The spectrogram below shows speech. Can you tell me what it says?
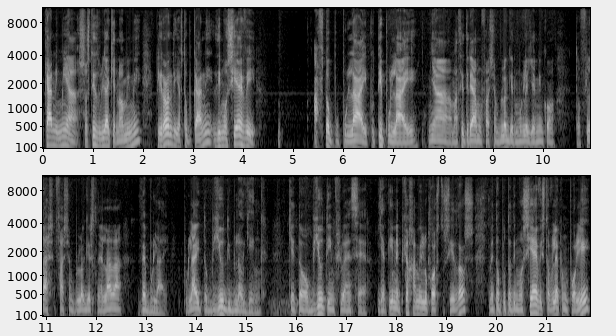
κάνει μια σωστή δουλειά και νόμιμη, πληρώνεται για αυτό που κάνει, δημοσιεύει αυτό που πουλάει, που τι πουλάει. Μια μαθήτριά μου, fashion blogger, μου έλεγε Νίκο, το fashion blogger στην Ελλάδα δεν πουλάει. Πουλάει το beauty blogging και το beauty influencer. Γιατί είναι πιο χαμηλού κόστους είδος, με το που το δημοσιεύεις, το βλέπουν πολλοί,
